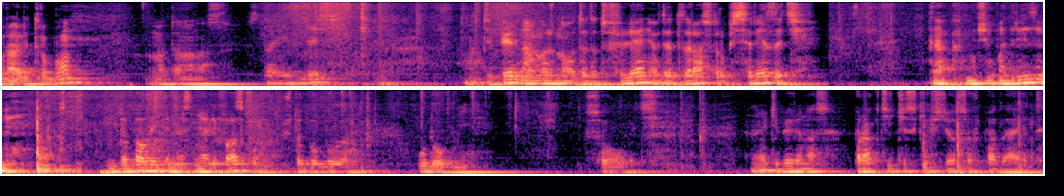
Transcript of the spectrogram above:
Убрали трубу. Вот она у нас стоит здесь. Вот теперь нам нужно вот этот флянь, вот этот раструб срезать. Так, мы все подрезали. Дополнительно сняли фаску, чтобы было удобнее совывать. Ну и теперь у нас практически все совпадает.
